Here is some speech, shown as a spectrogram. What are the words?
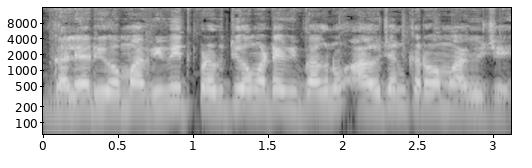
ગેલેરીઓમાં વિવિધ પ્રવૃત્તિઓ માટે વિભાગનું આયોજન કરવામાં આવ્યું છે,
